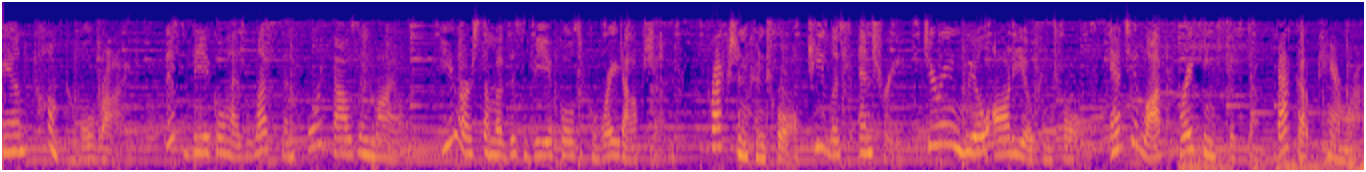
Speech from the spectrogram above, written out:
and comfortable ride. This vehicle has less than 4,000 miles. Here are some of this vehicle's great options. Traction control, keyless entry, steering wheel audio controls, anti-lock braking system, backup camera,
